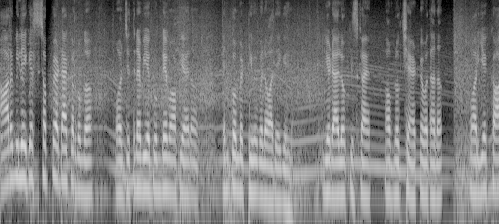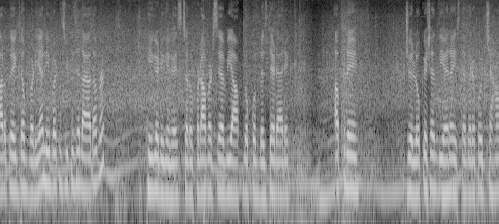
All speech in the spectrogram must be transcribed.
आर्मी लेके सब पे अटैक कर दूँगा। और जितने भी ये गुंडे माफिया है ना इनको मिट्टी में मिलवा देंगे। ये डायलॉग किसका है? आप लोग चैट में बताना। और ये कार तो एकदम बढ़िया लिबर्टी सिटी से लाया था मैं। ठीक है ठीक है गैस चलो फटाफट से अभी आप लोग को मिलते हैं डायरेक्ट अपने जो लोकेशन दिया है ना, इसने मेरे को, जहाँ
